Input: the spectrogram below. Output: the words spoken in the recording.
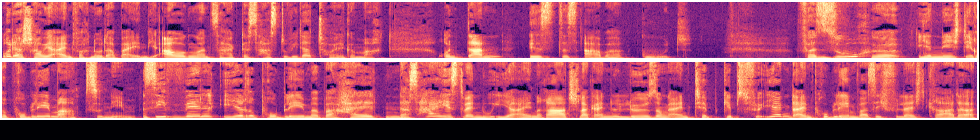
oder schau ihr einfach nur dabei in die Augen und sag, das hast du wieder toll gemacht. Und dann ist es aber gut. Versuche ihr nicht ihre Probleme abzunehmen. Sie will ihre Probleme behalten. Das heißt, wenn du ihr einen Ratschlag, eine Lösung, einen Tipp gibst für irgendein Problem, was sich vielleicht gerade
